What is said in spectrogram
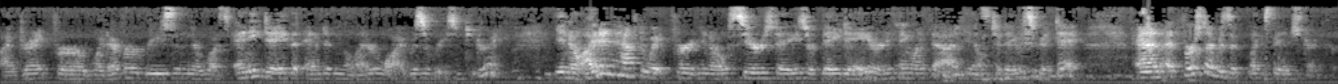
I drank for whatever reason there was. Any day that ended in the letter Y was a reason to drink. You know, I didn't have to wait for you know Sears days or Bay Day or anything like that. You know, today was a good day. And at first I was a, like a binge drinker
